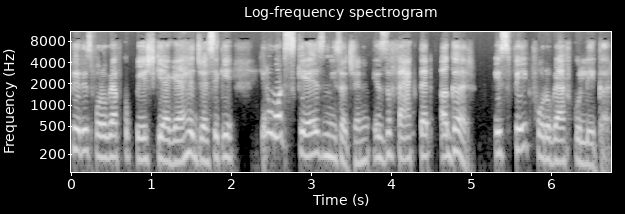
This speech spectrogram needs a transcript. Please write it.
फिर इस फोटोग्राफ को पेश किया गया है जैसे कि you know what scares me Sachin is the fact that अगर इस फेक फोटोग्राफ को लेकर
